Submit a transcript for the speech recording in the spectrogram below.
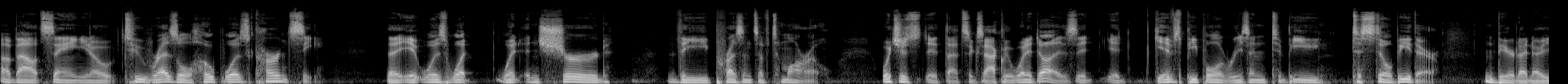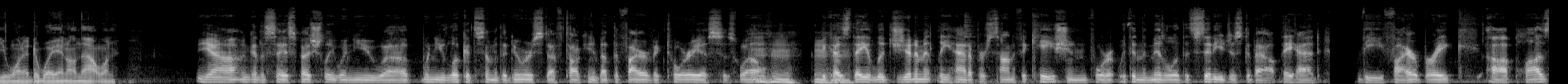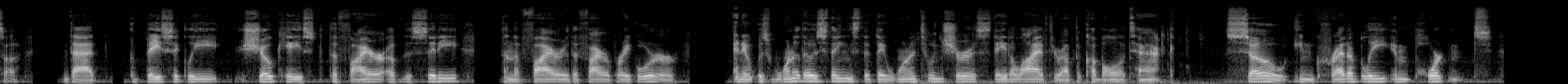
about saying, you know, to Rezyl, hope was currency. That it was what what ensured the presence of tomorrow, which is it, that's exactly what it does. It it gives people a reason to be to still be there. Beard, I know you wanted to weigh in on that one. Yeah, I'm going to say especially when you uh, when you look at some of the newer stuff talking about the Fire Victorious as well, mm-hmm, because mm-hmm. they legitimately had a personification for it within the middle of the city. Just about they had the Firebreak uh, Plaza that basically showcased the fire of the city and the fire of the Firebreak Order. And it was one of those things that they wanted to ensure stayed alive throughout the Cabal attack. So incredibly important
